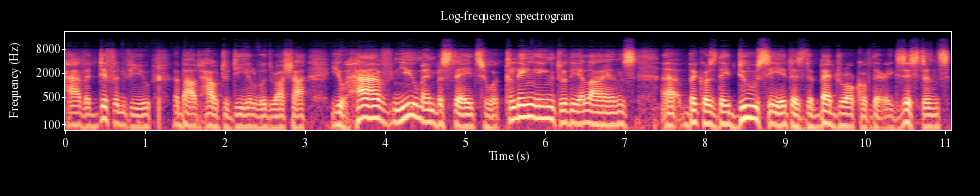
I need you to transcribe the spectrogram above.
have a different view about how to deal with Russia. You have new member states who are clinging to the alliance uh, because they do see it as the bedrock of their existence.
